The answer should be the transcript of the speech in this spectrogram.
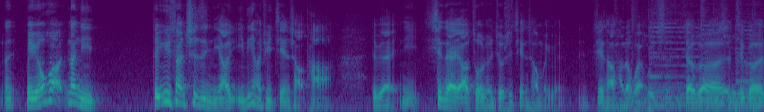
那美元化，那你的预算赤字你要一定要去减少它。对不对？你现在要做的就是减少美元，减少它的外汇赤字，这个这个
